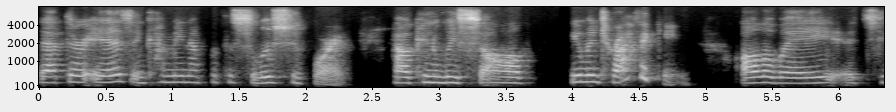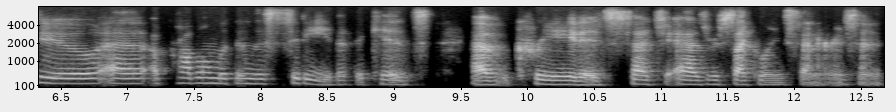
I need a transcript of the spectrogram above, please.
that there is and coming up with a solution for it. How can we solve human trafficking? all the way to a, a problem within the city that the kids have created, such as recycling centers. And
